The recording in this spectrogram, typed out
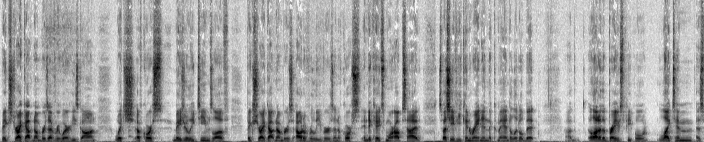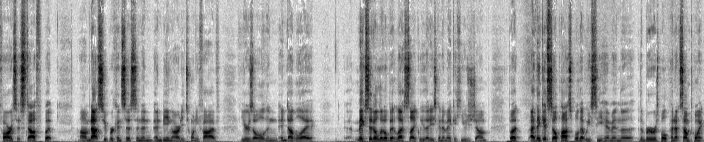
big strikeout numbers everywhere he's gone, which of course major league teams love big strikeout numbers out of relievers, and of course indicates more upside, especially if he can rein in the command a little bit. Uh, a lot of the Braves people liked him as far as his stuff, but um, not super consistent, and, and being already 25 years old in, in Double A makes it a little bit less likely that he's going to make a huge jump. But I think it's still possible that we see him in the, the Brewers bullpen at some point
